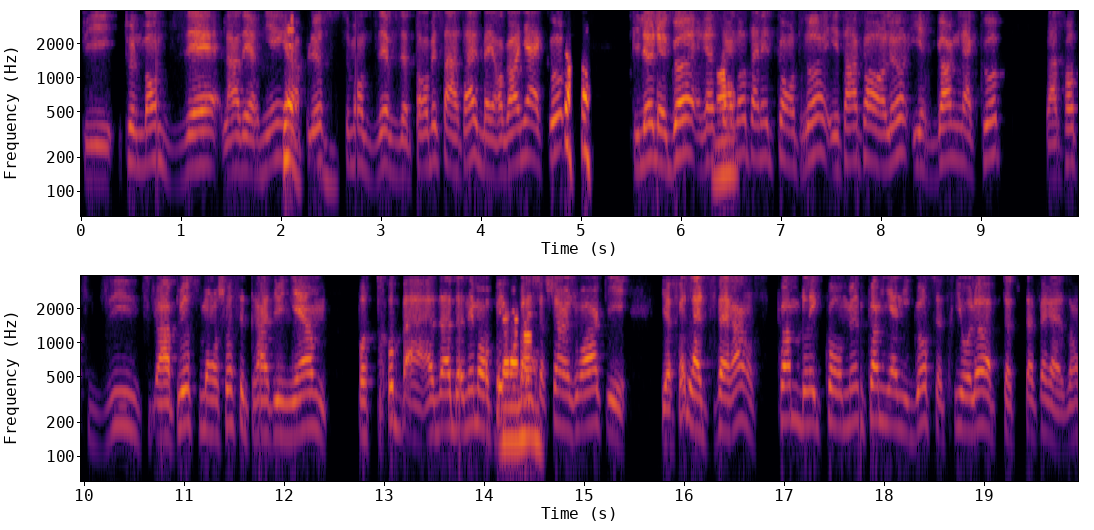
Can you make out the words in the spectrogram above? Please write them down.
puis tout le monde disait, l'an dernier, en plus, tout le monde disait, vous êtes tombé sur la tête, mais ben, ils ont gagné la Coupe. puis là, le gars reste une autre année de contrat, il est encore là, il regagne la Coupe. Dans le fond, tu te dis, en plus, mon choix, c'est le 31e. Pas trop à donner mon pic ben pour aller chercher un joueur qui il a fait de la différence. Comme Blake Coleman, comme Yannick Gourde, ce trio-là, tu as tout à fait raison.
